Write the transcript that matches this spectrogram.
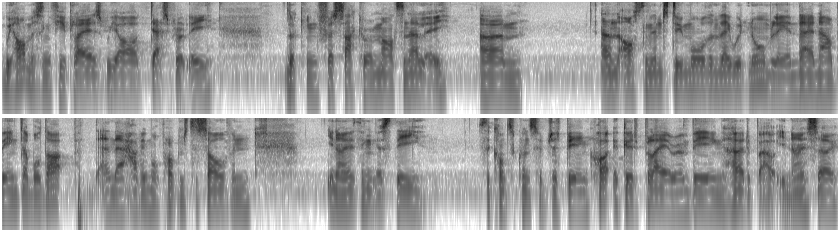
we are missing a few players, we are desperately looking for Saka and Martinelli, um, and asking them to do more than they would normally, and they're now being doubled up, and they're having more problems to solve, and you know I think that's the it's the consequence of just being quite a good player and being heard about, you know. So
